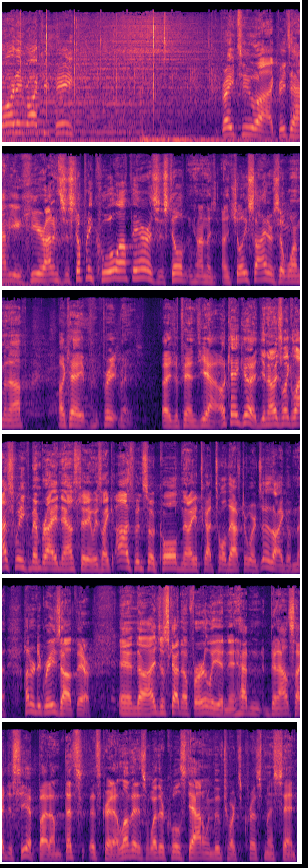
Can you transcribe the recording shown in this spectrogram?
Good morning, Rocky Peak. Great to uh, great to have you here. I don't is it still pretty cool out there? Is it still on the, on the chilly side, or is it warming up? Okay, pretty. It depends. Yeah. Okay. Good. You know, it's like last week. Remember, I announced it. It was like, oh, it's been so cold, and then I got told afterwards it's like 100 degrees out there, and uh, I just gotten up early and it hadn't been outside to see it. But um, that's that's great. I love it as the weather cools down and we move towards Christmas. And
